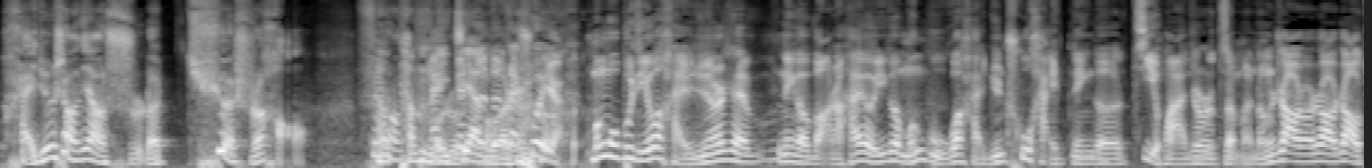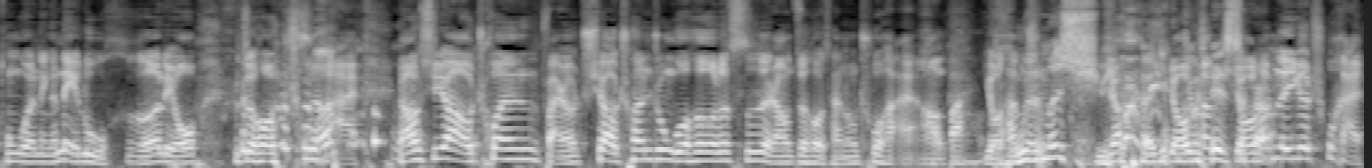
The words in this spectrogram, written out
海军上将使的确实好，非常他们没见过对对对再说一下，蒙古不仅有海军，而且那个网上还有一个蒙古国海军出海那个计划，就是怎么能绕绕绕绕通过那个内陆河流，最后出海，然后需要穿，反正需要穿中国和俄罗斯，然后最后才能出海啊。有他们什么需要有有他们的一个出海，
